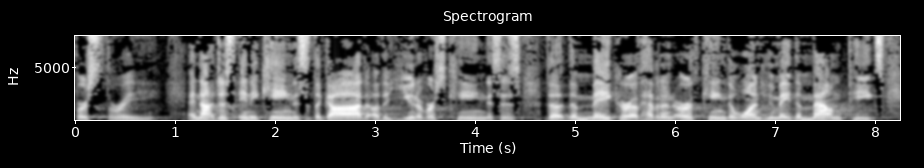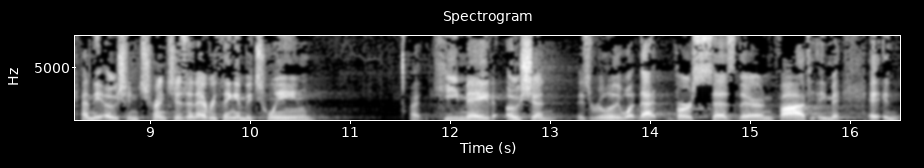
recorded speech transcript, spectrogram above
Verse 3. And not just any king, this is the God of the universe king. This is the, the maker of heaven and earth king, the one who made the mountain peaks and the ocean trenches and everything in between. Right? He made ocean, is really what that verse says there in 5. He made, and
